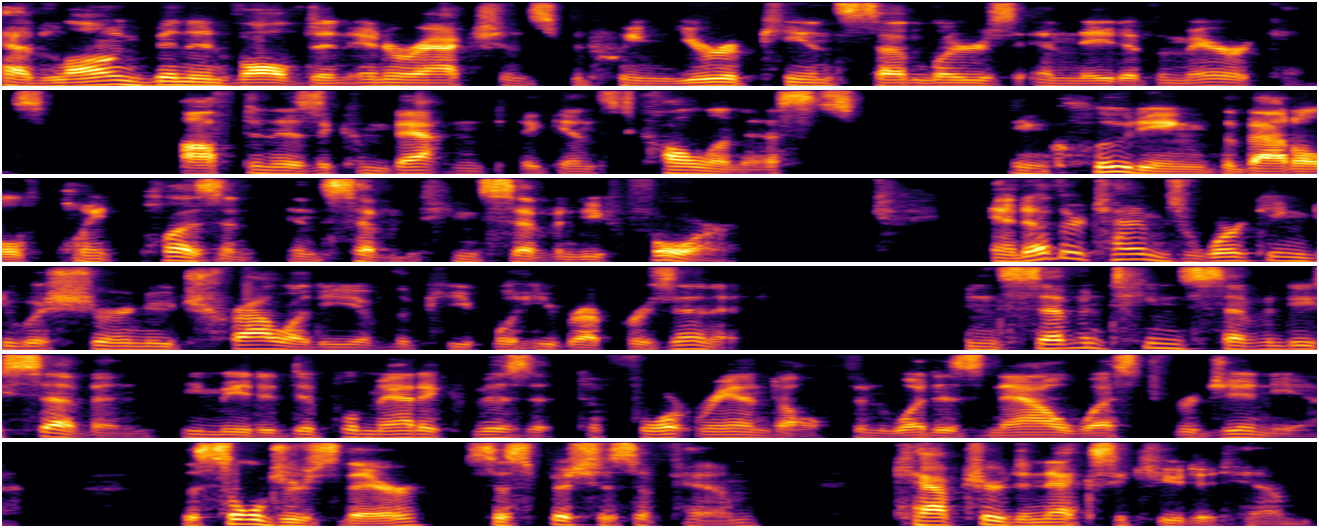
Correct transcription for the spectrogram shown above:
had long been involved in interactions between European settlers and Native Americans, often as a combatant against colonists, including the Battle of Point Pleasant in 1774, and other times working to assure neutrality of the people he represented. In 1777, he made a diplomatic visit to Fort Randolph in what is now West Virginia. The soldiers there, suspicious of him, captured and executed him,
